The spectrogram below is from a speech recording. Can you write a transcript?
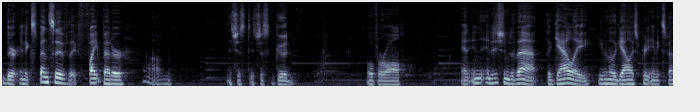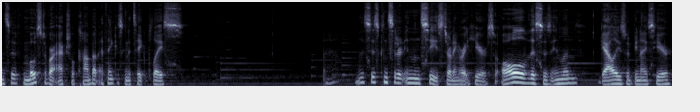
They're inexpensive. They fight better. Um, it's just it's just good overall. And in, in, addition to that, the galley, even though the galley is pretty inexpensive, most of our actual combat I think is going to take place. Uh, this is considered inland sea starting right here. So all of this is inland. Galleys would be nice here.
